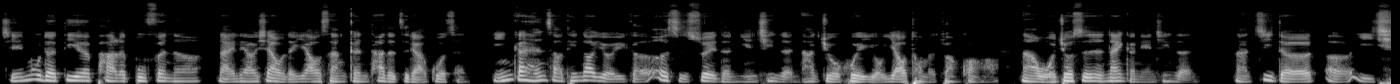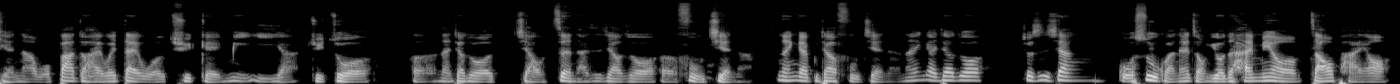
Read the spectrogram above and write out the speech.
节目的第二 part 的部分呢，来聊一下我的腰伤跟他的治疗过程。你应该很少听到有一个二十岁的年轻人，他就会有腰痛的状况哦。那我就是那个年轻人。那记得呃以前呢，我爸都还会带我去给秘医啊去做呃那叫做矫正还是叫做呃复健啊？那应该不叫复健啊，那应该叫做就是像国术馆那种，有的还没有招牌哦。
